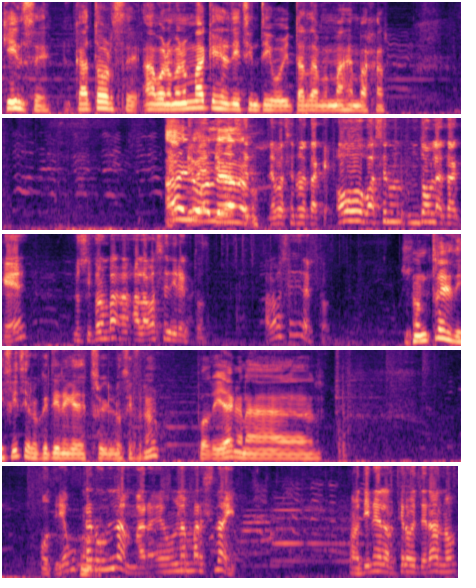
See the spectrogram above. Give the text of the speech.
15, 14. Ah, bueno, menos mal que es el distintivo y tarda más en bajar. ¡Ay, debe, los debe, hacer, debe hacer un ataque. ¡Oh! Va a ser un, un doble ataque, ¿eh? Lucifer va a la base directo. A la base directo. Son tres edificios los que tiene que destruir Lucifer. Podría ganar. Podría buscar un Lambar, eh, un Lambar Snipe. Bueno, tiene el arquero veterano,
